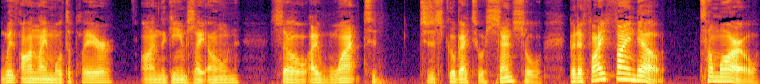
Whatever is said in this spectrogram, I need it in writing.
with online multiplayer on the games I own. So I want to, to just go back to Essential. But if I find out tomorrow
